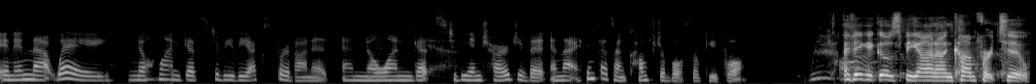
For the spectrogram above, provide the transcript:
and in that way no one gets to be the expert on it and no one gets Yeah. to be in charge of it. And that, i think that's uncomfortable for people. I think it goes beyond religious uncomfort too.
